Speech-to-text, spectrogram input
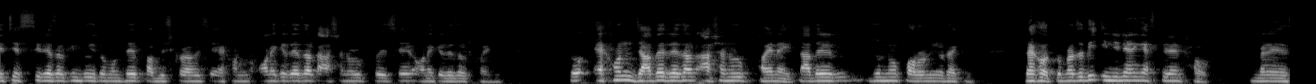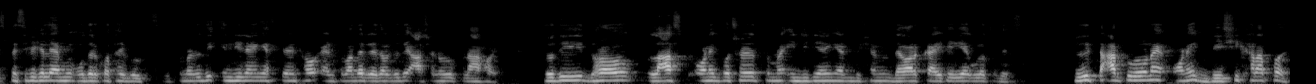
এইচএসসি রেজাল্ট কিন্তু ইতিমধ্যে পাবলিশ করা হয়েছে। এখন অনেকের রেজাল্ট আশানুরূপ হয়েছে, অনেকের রেজাল্ট হয়নি। তো এখন যাদের রেজাল্ট আশানুরূপ হয় নাই, তাদের জন্য করণীয়টা কি? দেখো, তোমরা যদি ইঞ্জিনিয়ারিং অ্যাসপিরেন্ট হও মানে স্পেসিফিক্যালি আমি ওদের কথাই বলতেছি। তোমরা যদি ইঞ্জিনিয়ারিং অ্যাসপিরেন্ট হও অ্যান্ড তোমাদের রেজাল্ট যদি আশানুরূপ না হয় যদি ধরো লাস্ট অনেক বছরের তোমরা ইঞ্জিনিয়ারিং অ্যাডমিশন দেওয়ার ক্রাইটেরিয়াগুলো তো দেখছ। যদি তার তুলনায় অনেক বেশি খারাপ হয়,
